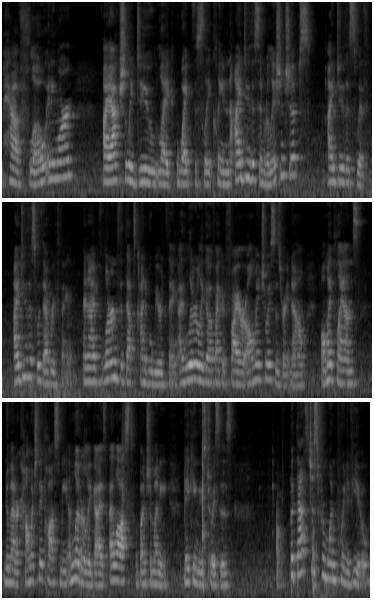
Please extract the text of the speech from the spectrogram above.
have flow anymore, I actually do like wipe the slate clean, and I do this in relationships. I do this with I do this with everything, and I've learned that that's kind of a weird thing. I literally go if I could fire all my choices right now, all my plans, no matter how much they cost me, and literally, guys, I lost a bunch of money making these choices but that's just from one point of view.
